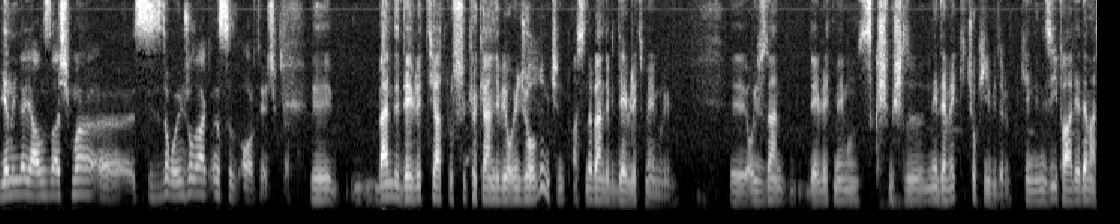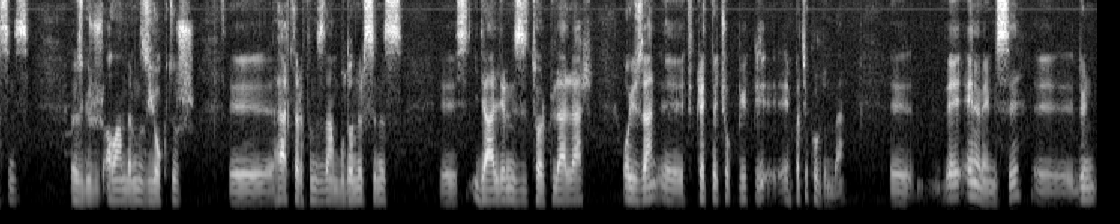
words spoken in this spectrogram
bir yanıyla yalnızlaşma e, sizde oyuncu olarak nasıl ortaya çıktı? Ee, ben de devlet tiyatrosu kökenli bir oyuncu olduğum için aslında ben de bir devlet memuruyum. Ee, o yüzden devlet memurunun sıkışmışlığı ne demek çok iyi bilirim. Kendinizi ifade edemezsiniz özgür alanlarınız yoktur. E, her tarafınızdan budanırsınız. E, ideallerinizi törpülerler. O yüzden e, Fikret'le çok büyük bir empati kurdum ben. E, ve en önemlisi e, dün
